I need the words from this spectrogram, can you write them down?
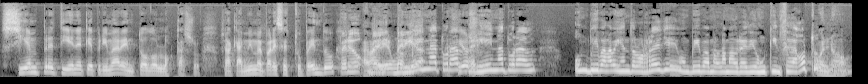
siempre tiene que primar en todos los casos. O sea que a mí me parece estupendo. Pero Además, ver- era una un Viva la Virgen de los Reyes, un Viva la Madre de Dios un 15 de agosto. Pues no.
